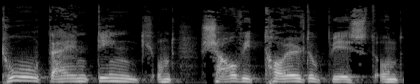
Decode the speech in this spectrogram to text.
tu dein Ding und schau, wie toll du bist und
